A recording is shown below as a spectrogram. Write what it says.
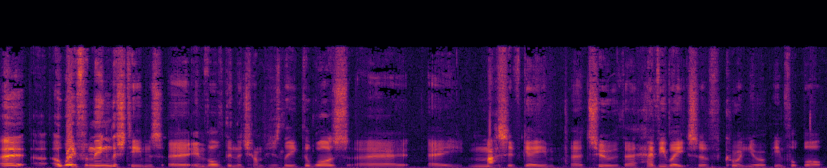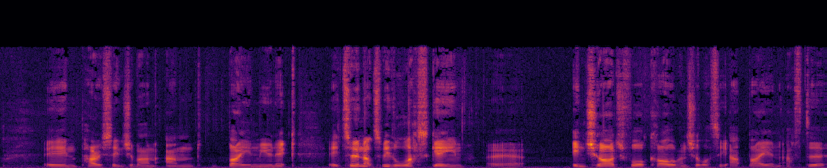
Uh, away from the English teams uh, involved in the Champions League, there was uh, a massive game, uh, two of the heavyweights of current European football in Paris Saint Germain and Bayern Munich. It turned out to be the last game uh, in charge for Carlo Ancelotti at Bayern after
